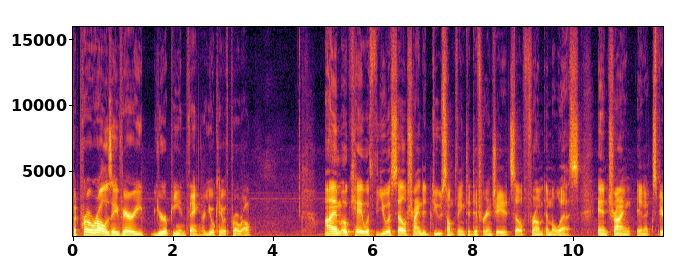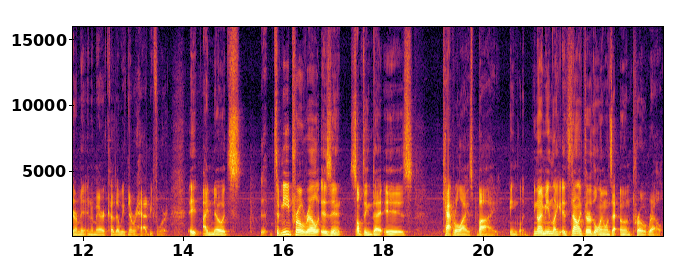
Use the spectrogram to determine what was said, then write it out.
but Pro Rel is a very European thing. Are you okay with Pro Rel? I'm okay with the USL trying to do something to differentiate itself from MLS and trying an experiment in America that we've never had before. It, I know it's to me Pro Rel isn't something that is capitalized by England. You know what I mean? Like it's not like they're the only ones that own Pro Rel.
